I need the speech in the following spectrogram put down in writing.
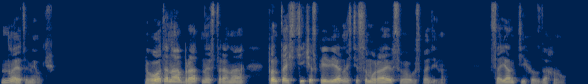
Но это мелочь. Вот она, обратная сторона фантастической верности самураев своему господину. Саян тихо вздохнул.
